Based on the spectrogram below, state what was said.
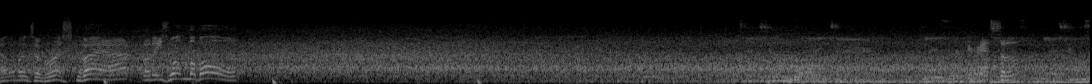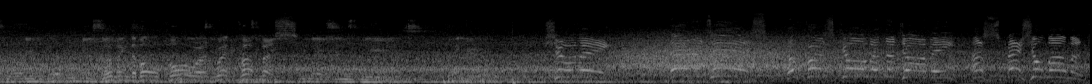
Element of risk there, but he's won the ball. Gressel. Moving the ball forward with purpose. Surely! There it is! The first goal in the derby! A special moment!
